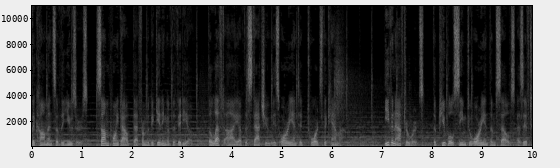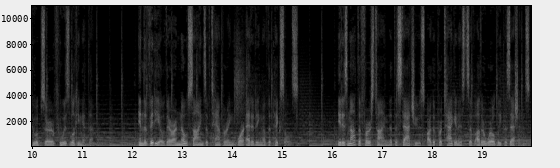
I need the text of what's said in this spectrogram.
the comments of the users, some point out that from the beginning of the video, the left eye of the statue is oriented towards the camera. Even afterwards, the pupils seem to orient themselves as if to observe who is looking at them. In the video there are no signs of tampering or editing of the pixels. It is not the first time that the statues are the protagonists of otherworldly possessions,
